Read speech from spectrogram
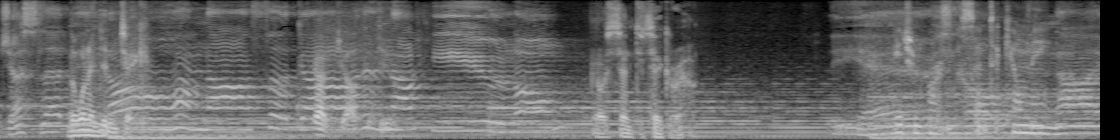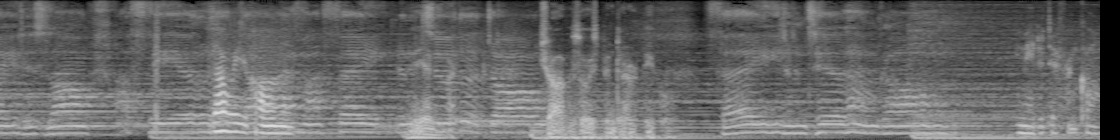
Just let The one I didn't take. I'm not forgotten Got a job to do. out here alone. I was sent to take her out. The air Agent Barton was sent to kill me. is long. I feel Is that what you're calling this? my fade In the end, my job has always been to hurt people. Fade until I'm gone. You made a different call.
